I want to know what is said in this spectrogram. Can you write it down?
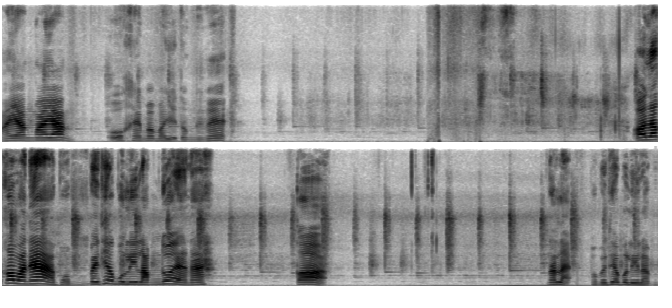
มายังมายัง โอเคมามาอยู่ตรงนี้อ๋อแล้วก็วันเนี้ยผมไปเที่ยวบุรีรัมย์ด้วยนะ ก็ นั่นแหละ ผมไปเที่ยวบุรีรัมย์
